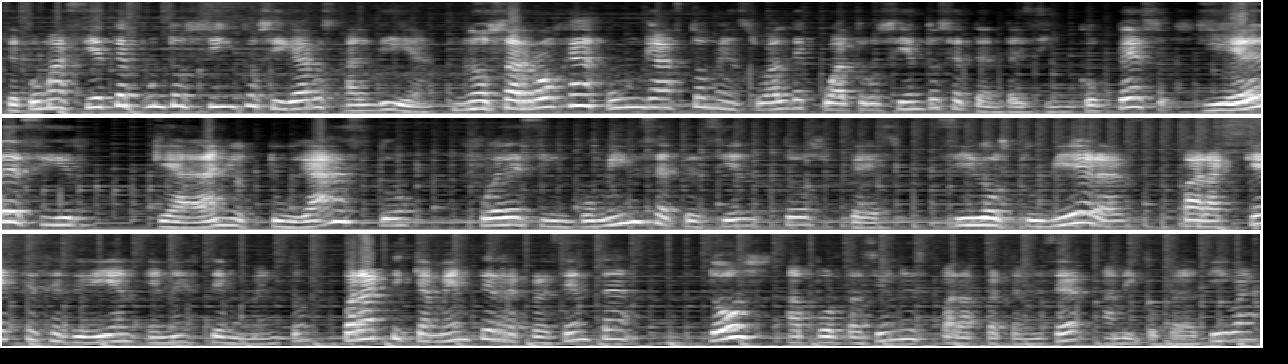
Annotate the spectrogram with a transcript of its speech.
se fuma 7.5 cigarros al día, nos arroja un gasto mensual de 475 pesos. Quiere decir que al año tu gasto fue de 5.700 pesos. Si los tuvieras, ¿para qué te servirían en este momento? Prácticamente representa dos aportaciones para pertenecer a mi cooperativa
